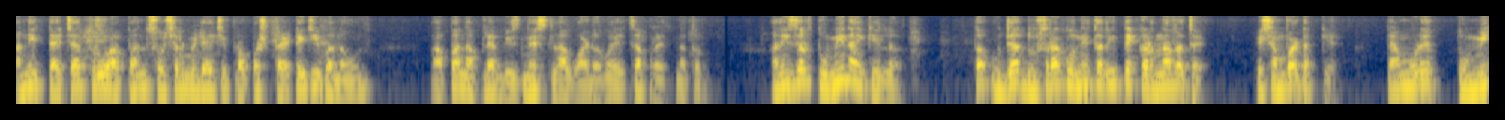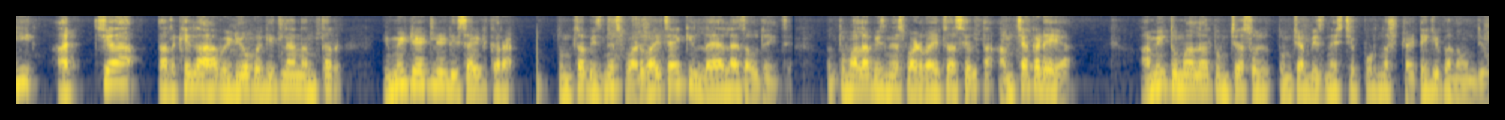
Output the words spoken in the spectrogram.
आणि त्याच्या थ्रू आपण सोशल मीडियाची प्रॉपर स्ट्रॅटेजी बनवून आपण आपल्या बिझनेसला वाढवायचा प्रयत्न करू. आणि जर तुम्ही नाही केलं तर उद्या दुसरा कोणीतरी ते करणारच आहे. हे शंभर टक्के आहे. त्यामुळे तुम्ही आजच्या तारखेला हा व्हिडिओ बघितल्यानंतर इमिडिएटली डिसाईड करा तुमचा बिझनेस वाढवायचा आहे की लयाला जाऊ द्यायचा पण तुम्हाला बिझनेस वाढवायचा असेल तर आमच्याकडे या. आम्ही तुम्हाला तुमच्या सो- तुमच्या बिझनेसची पूर्ण स्ट्रॅटेजी बनवून देऊ.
